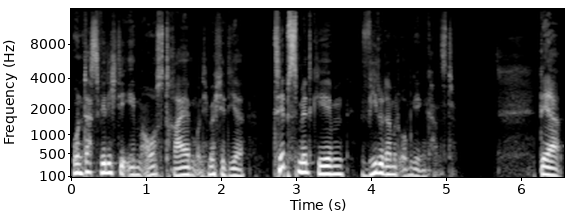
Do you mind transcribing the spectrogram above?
Und das will ich dir eben austreiben und ich möchte dir Tipps mitgeben, wie du damit umgehen kannst. Der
